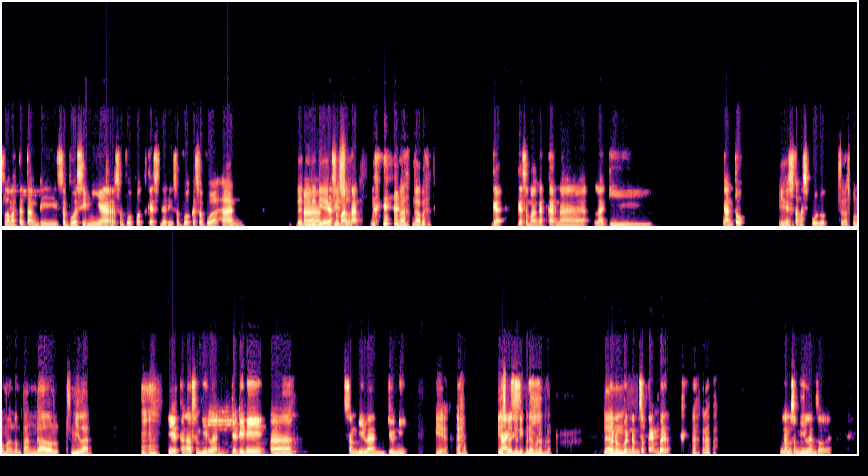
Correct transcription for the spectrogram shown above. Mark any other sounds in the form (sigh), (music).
Selamat datang di sebuah siniar, sebuah podcast dari sebuah kesebuahan. Dan ini Eh, di episode. semangat, (laughs) Hah? Nggak apa? gak semangat karena lagi ngantuk. Ini Iya, setengah sepuluh. setengah 10 malam, tanggal 9. (clears throat) Iya, tanggal sembilan. Jadi ini eh, Hah? 9 Juni. Iya. Eh, iya 9 Nice. Juni, benar benar benar. Gue Dan nunggu 6 September. Hah, kenapa? 69 soalnya.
